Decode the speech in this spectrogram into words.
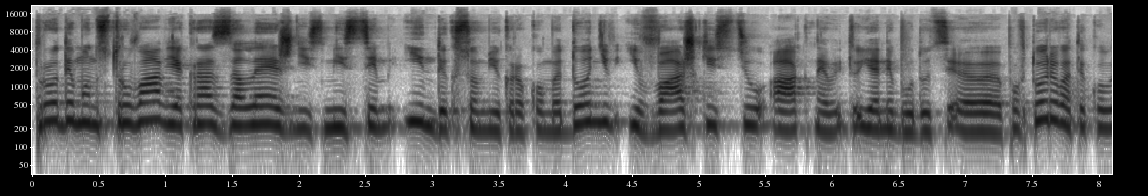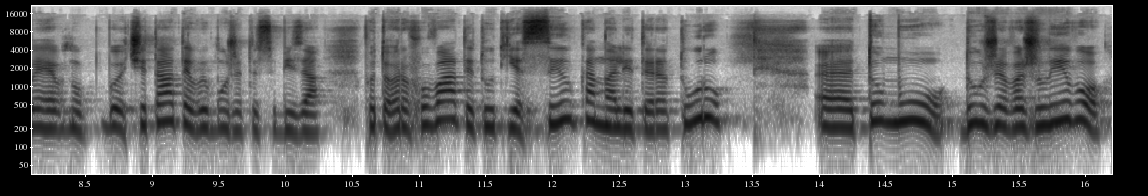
продемонстрував якраз залежність між цим індексом мікрокомедонів і важкістю акне. Я не буду це повторювати, колеги. Ну, читати, ви можете собі зафотографувати. Тут є ссылка на літературу. Е, Тому дуже важливо,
